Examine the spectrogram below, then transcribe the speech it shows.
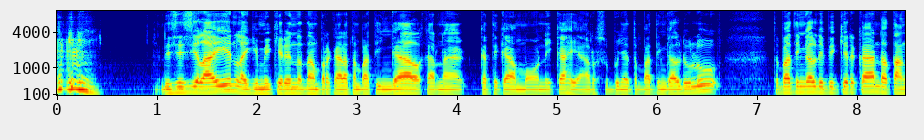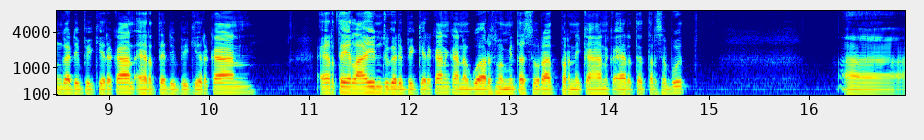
Di sisi lain lagi mikirin tentang perkara tempat tinggal karena ketika mau nikah ya harus punya tempat tinggal dulu. Tempat tinggal dipikirkan, tetangga dipikirkan, RT dipikirkan, RT lain juga dipikirkan karena gua harus meminta surat pernikahan ke RT tersebut. Eh,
